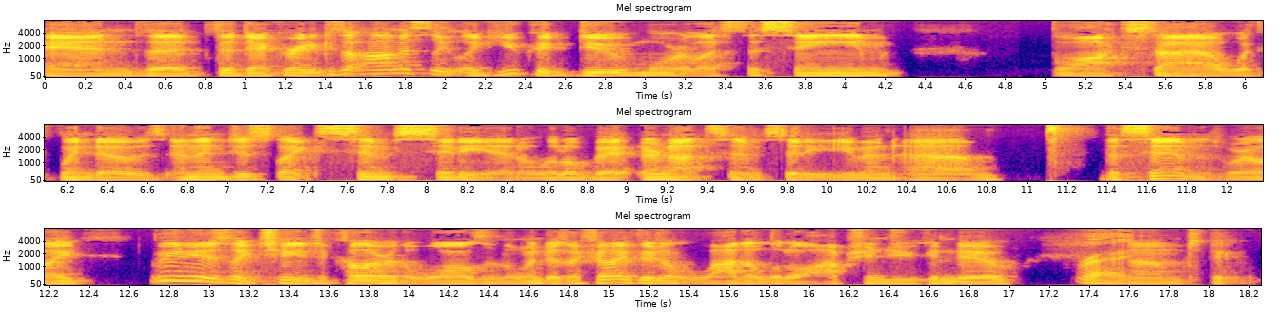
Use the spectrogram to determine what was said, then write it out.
and the the decorating, because honestly, like you could do more or less the same block style with windows, and then just like Sim City it a little bit, or not Sim City even um, the Sims, where like we need to just like change the color of the walls and the windows. I feel like there's a lot of little options you can do, Right. Um, to,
